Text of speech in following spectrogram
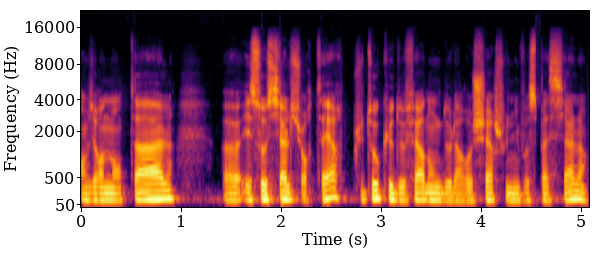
environnementales et sociales sur Terre, plutôt que de faire donc de la recherche au niveau spatial.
